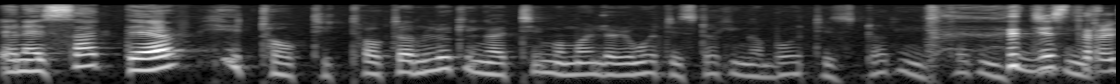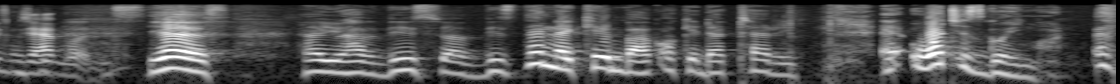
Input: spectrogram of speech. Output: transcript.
And I sat there, he talked, he talked. I'm looking at him, I'm wondering what he's talking about. He's talking, he's talking. He's Just talking, he's throwing jargons. Yes, uh, you have this, you have this. Then I came back, okay, Daktari, uh, what is going on?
